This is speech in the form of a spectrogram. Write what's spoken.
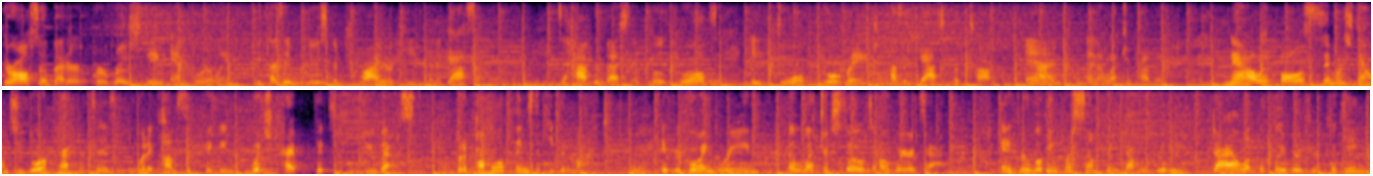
They're also better for roasting and broiling because they produce a drier heat than a gas oven. To have the best of both worlds, a dual fuel range has a gas cooktop and an electric oven. Now it all simmers down to your preferences when it comes to picking which type fits you best. But a couple of things to keep in mind. If you're going green, electric stoves are where it's at. And if you're looking for something that will really dial up the flavor of your cooking,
